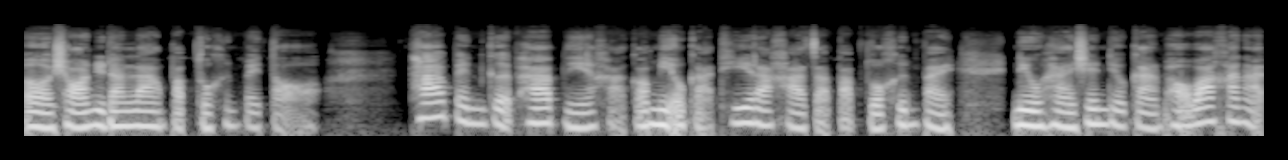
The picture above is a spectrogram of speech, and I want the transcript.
เออช้อนอยู่ด้านล่างปรับตัวขึ้นไปต่อ ถ้าเป็นเกิดภาพนี้ค่ะ ก็มีโอกาสที่ราคาจะปรับตัวขึ้นไป New High เช่นเดียวกัน เพราะว่าขนาด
